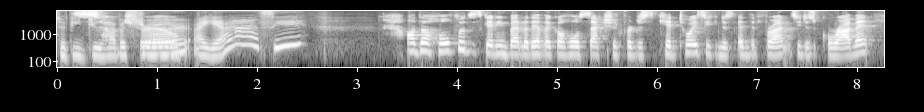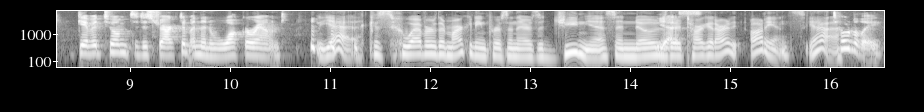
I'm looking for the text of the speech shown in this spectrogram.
So if you do So have a stroller, uh, yeah, see? Although Whole Foods is getting better, they have like a whole section for just kid toys. You can just at the front, so you just grab it, give it to them to distract them, and then walk around. yeah, because whoever their marketing person there is a genius and knows their target ar- audience. Yeah. Totally,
